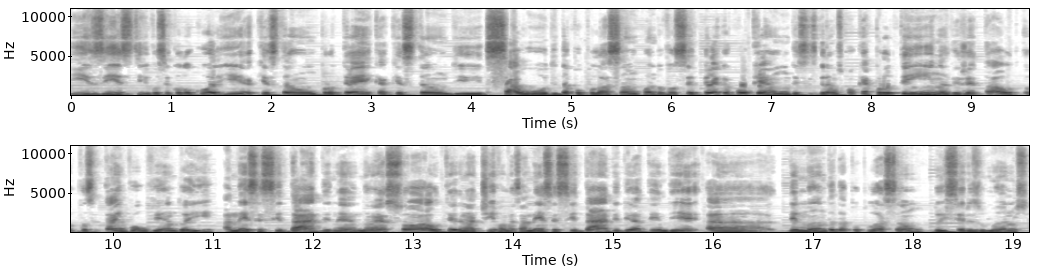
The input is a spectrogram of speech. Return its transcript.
E existe, você colocou ali a questão proteica, a questão de saúde da população quando você pega qualquer um desses grãos, qualquer proteína vegetal, você está envolvendo aí a necessidade, né? Não é só a alternativa, mas a necessidade de atender a demanda da população, dos seres humanos,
